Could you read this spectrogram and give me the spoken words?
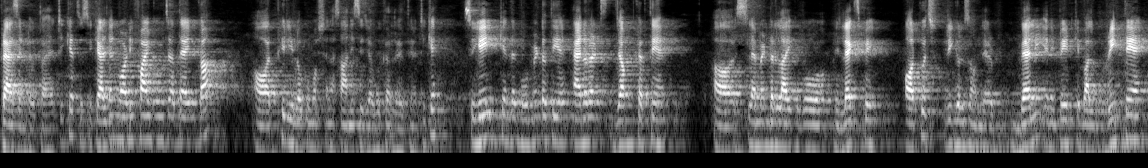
प्रेजेंट होता है। ठीक है? तो सिकेल्टन मॉडिफाइड हो जाता है इनका और फिर ये लोकोमोशन आसानी से जब कर रहे होते हैं। ठीक है? सो so, यही इनके अंदर मूवमेंट होती है। एनोरेंट्स जंप करते हैं और स्लेमेंडर लाइक वो अपने लेग्स पे और कुछ रिगल्स ऑन देयर बैली यानी पेट के बाल वो रिंगते हैं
